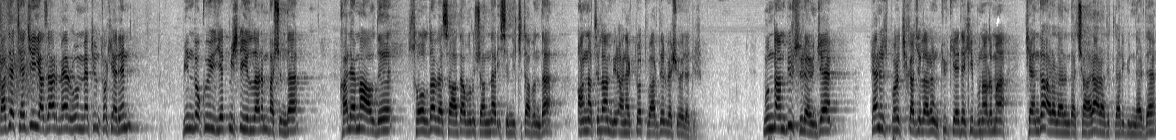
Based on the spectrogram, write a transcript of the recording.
Gazeteci yazar merhum Metin Toker'in 1970'li yılların başında kaleme aldığı Solda ve Sağda Vuruşanlar isimli kitabında anlatılan bir anekdot vardır ve şöyledir. Bundan bir süre önce henüz politikacıların Türkiye'deki bunalıma kendi aralarında çare aradıkları günlerde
